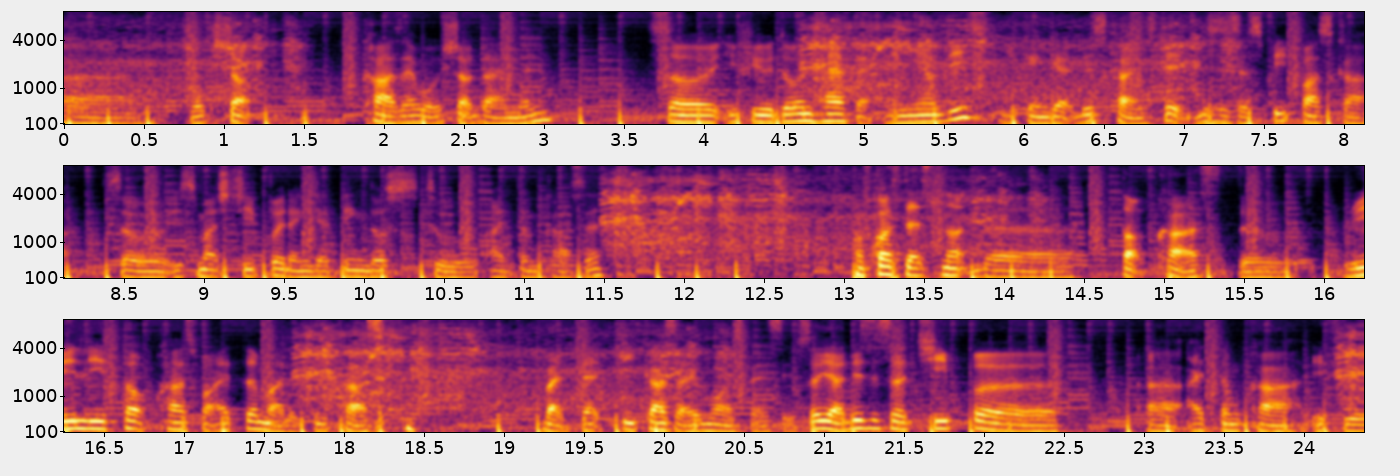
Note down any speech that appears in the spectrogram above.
uh, workshop cars and workshop diamond so if you don't have any of these, you can get this car instead. This is a speed pass car, so it's much cheaper than getting those two item cars. Eh? Of course, that's not the top cars. The really top cars for item are the T cars, but that T cars are more expensive. So yeah, this is a cheaper uh, item car if you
